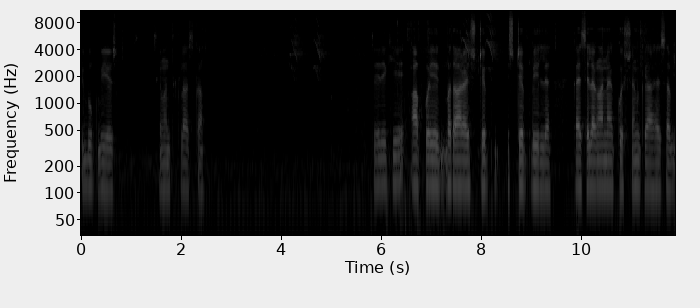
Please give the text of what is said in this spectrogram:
की बुक भी है सेवन्थ क्लास का। तो ये देखिए आपको ये बता रहा है स्टेप स्टेप भी ले, कैसे लगाना है क्वेश्चन क्या है सब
